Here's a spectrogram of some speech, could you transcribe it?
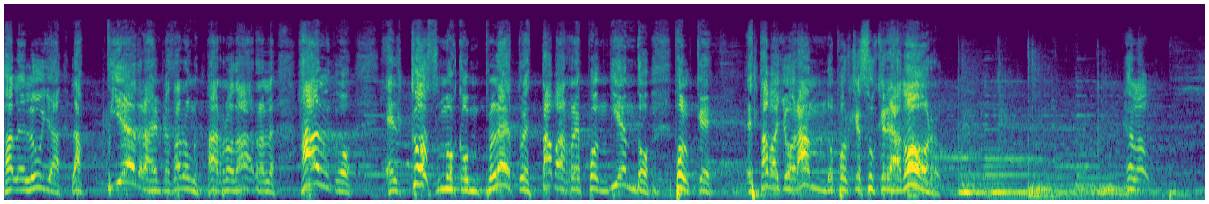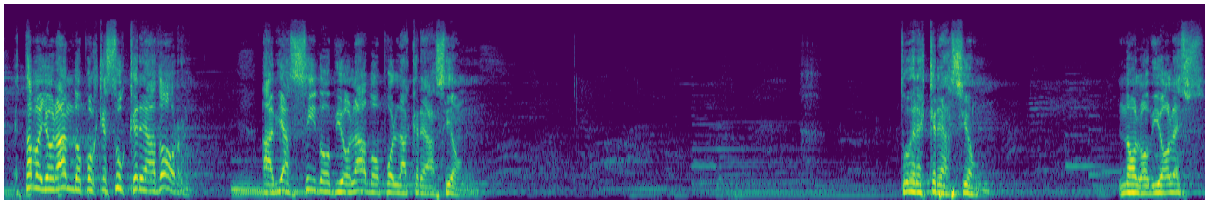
Aleluya. Las piedras empezaron a rodar. Algo. El cosmos completo estaba respondiendo porque estaba llorando porque su creador. Hello. Estaba llorando porque su creador había sido violado por la creación. Tú eres creación. No lo violes.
